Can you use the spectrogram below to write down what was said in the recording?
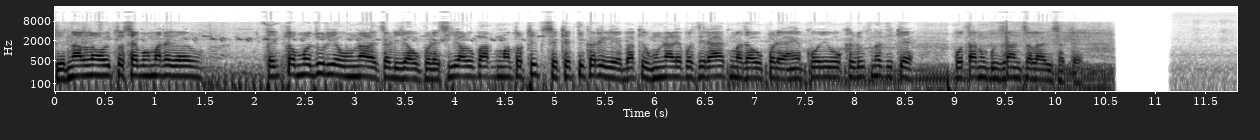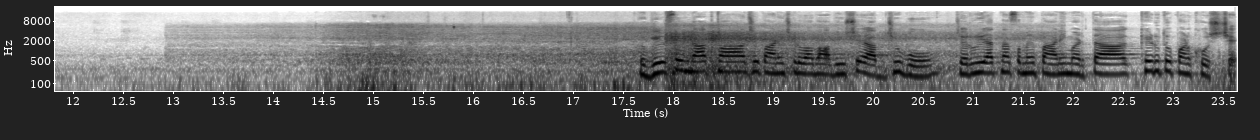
કેનાલ ન હોય તો સાહેબ અમારે કંઈક તો મજૂરીએ ઉનાળે ચડી જવું પડે. શિયાળુ પાકમાં તો ઠીક છે, ખેતી કરી લે. બાકી ઉનાળે પછી રાહતમાં જવું પડે. અહીંયા કોઈ એવો ખેડૂત નથી કે પોતાનું ગુજરાન ચલાવી શકે. તો ગીર સોમનાથમાં જે પાણી છોડવામાં આવ્યું છે, આપ જુઓ, જરૂરિયાતના સમયે પાણી મળતા ખેડૂતો પણ ખુશ છે.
